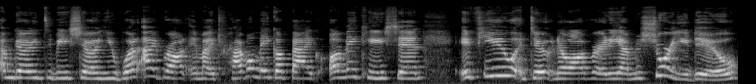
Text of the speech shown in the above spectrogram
I'm going to be showing you what I brought in my travel makeup bag on vacation. If you don't know already, I'm sure you do,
